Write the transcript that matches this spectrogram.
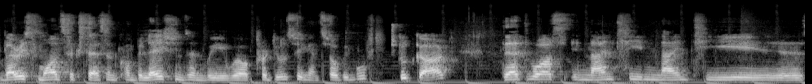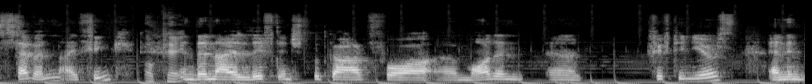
very small success in compilations, and we were producing, and so we moved to Stuttgart. That was in 1997, I think. Okay. And then I lived in Stuttgart for uh, more than uh, 15 years. And in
